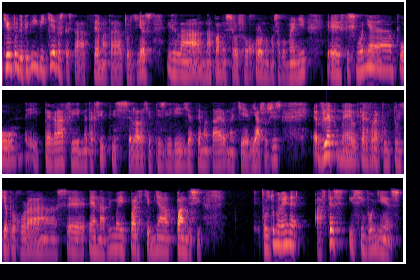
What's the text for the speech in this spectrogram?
κύριε Τόλη, επειδή ειδικεύεστε στα θέματα Τουρκίας, ήθελα να πάμε σε όσο χρόνο μας απομένει ε, στη συμφωνία που υπεγράφει μεταξύ της Ελλάδας και της Λιβύης για θέματα έρευνας και διάσωσης ε, βλέπουμε ότι κάθε φορά που η Τουρκία προχωρά σε ένα βήμα υπάρχει και μια απάντηση. Το ζητούμενο είναι αυτές οι συμφωνίες,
